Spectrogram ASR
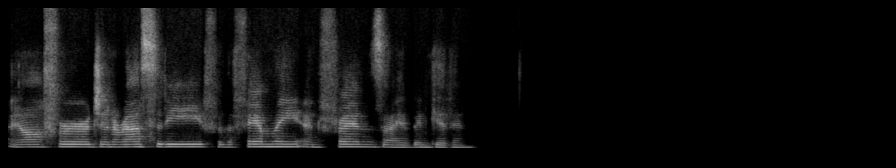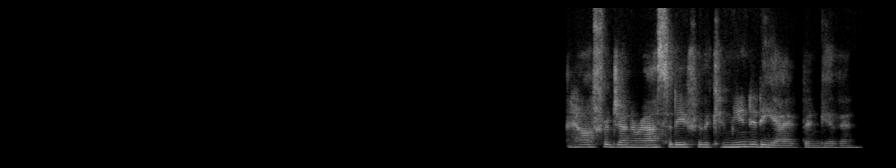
I offer generosity for the family and friends I have been given. I offer generosity for the community I've been given.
